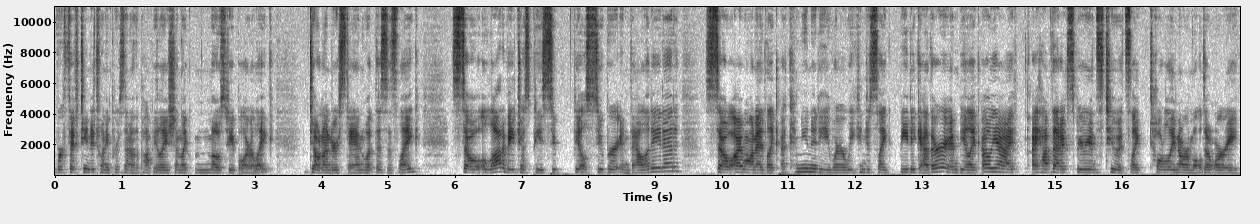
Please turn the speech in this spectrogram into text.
We're 15 to 20% of the population. Like most people are like, don't understand what this is like. So a lot of HSPs su- feel super invalidated. So I wanted like a community where we can just like be together and be like, oh yeah, I, I have that experience too. It's like totally normal. Don't worry.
